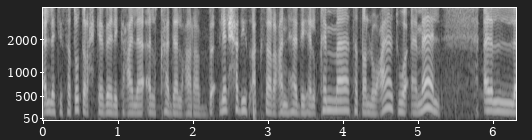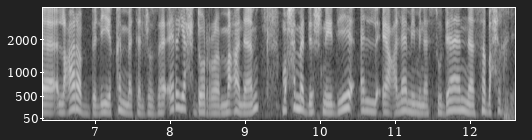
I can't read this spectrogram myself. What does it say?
التي ستطرح كذلك على القادة العرب. للحديث أكثر عن هذه القمة تطلعات وأمال العرب لقمة الجزائر يحضر معنا محمد شنيدي الإعلامي من السودان. صباح الخير.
